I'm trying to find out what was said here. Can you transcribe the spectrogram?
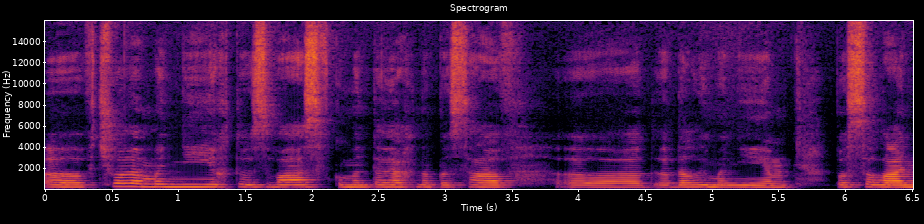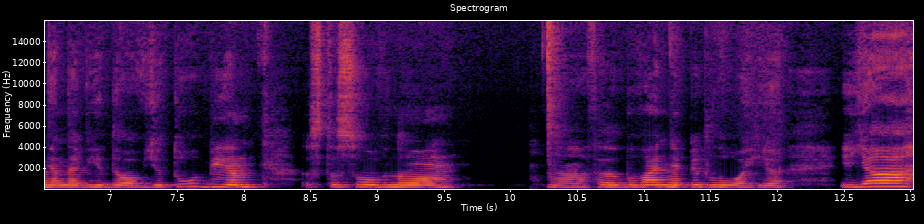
Е, Вчора мені хтось з вас в коментарях написав, е, дали мені посилання на відео в Ютубі стосовно е, фарбування підлоги. І я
